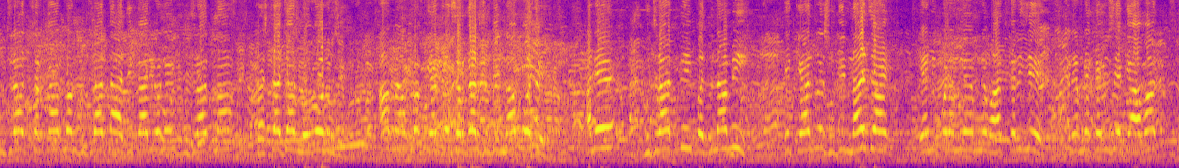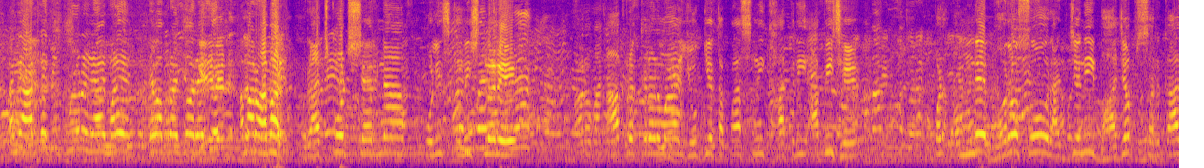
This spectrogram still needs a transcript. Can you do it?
ગુજરાત સરકારનો ગુજરાતના અધિકારીઓને ગુજરાતના ભ્રષ્ટાચાર લોકોનું છે. આ મામલો કેન્દ્ર સરકાર સુધી ન પહોંચે. અને ગુજરાતની બદનામી એ કેન્દ્ર સુધી ન જાય, એની પણ અમે એમને વાત કરી છે. અને એમને કહ્યું છે કે આ વાત અને આટલાથી પૂરો ન્યાય મળે એવા પ્રયત્નો રહેશે. અમારો આભાર. રાજકોટ શહેરના પોલીસ કમિશનરે આ પ્રકરણમાં યોગ્ય તપાસની ખાતરી આપી છે. પણ અમને ભરોસો રાજ્યની ભાજપ સરકાર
